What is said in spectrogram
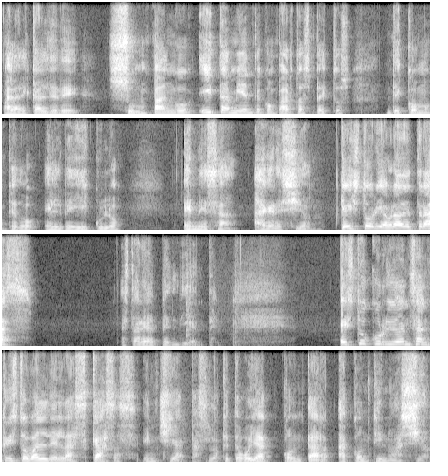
al alcalde de Zumpango y también te comparto aspectos de cómo quedó el vehículo en esa agresión. ¿Qué historia habrá detrás? Estaré al pendiente. Esto ocurrió en San Cristóbal de las Casas, en Chiapas, lo que te voy a contar a continuación.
